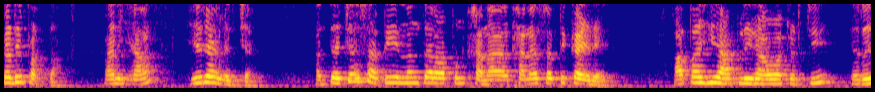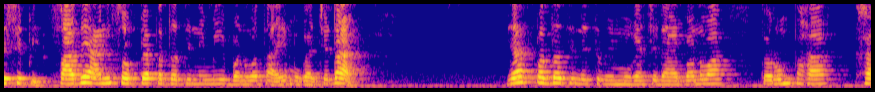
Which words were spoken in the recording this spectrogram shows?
कढीपत्ता आणि ह्या हिरव्या मिरच्या. त्याच्यासाठी नंतर आपण खाना खाण्यासाठी कायऱ्या आता ही आपली गावाकडची रेसिपी साध्या आणि सोप्या पद्धतीने मी बनवत आहे मुगाची डाळ. याच पद्धतीने तुम्ही मुगाची डाळ बनवा करून पहा खा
